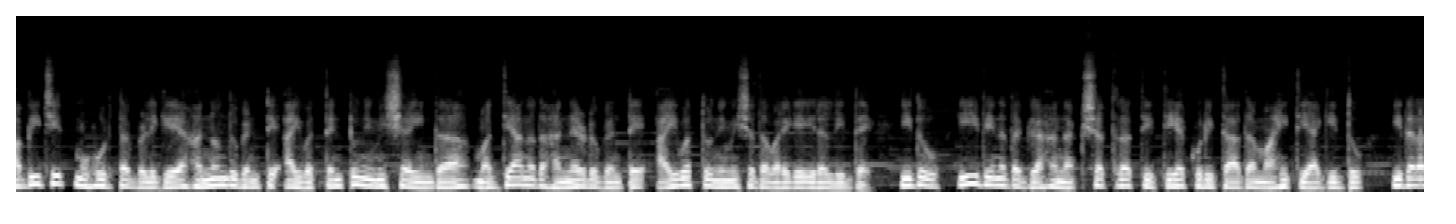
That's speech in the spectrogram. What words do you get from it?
ಅಭಿಜಿತ್ ಮುಹೂರ್ತ ಬೆಳಿಗ್ಗೆಯ ಹನ್ನೊಂದು ಗಂಟೆ ಐವತ್ತೆಂಟು ನಿಮಿಷದಿಂದ ಮಧ್ಯಾಹ್ನದ ಹನ್ನೆರಡು ಗಂಟೆ ಐವತ್ತು ನಿಮಿಷದವರೆಗೆ ಇರಲಿದ್ದೆ. ಇದು ಈ ದಿನದ ಗ್ರಹ ನಕ್ಷತ್ರ ತಿಥಿಯ ಕುರಿತಾದ ಮಾಹಿತಿಯಾಗಿದ್ದು, ಇದರ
